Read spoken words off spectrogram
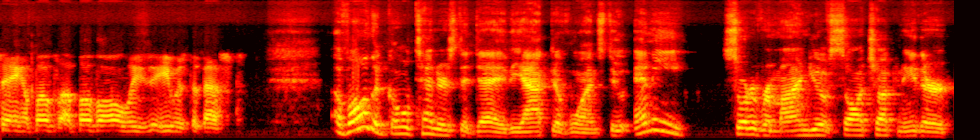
saying above above all he, he was the best. Of all the goaltenders today, the active ones, do any sort of remind you of Sawchuk in either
